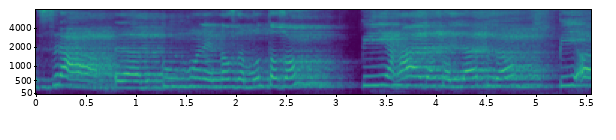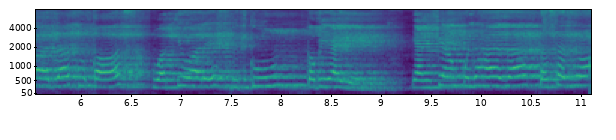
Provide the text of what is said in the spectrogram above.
السرعة آه، بتكون هون النظم منتظم. P عادة لا ترى. PR لا تقاس. و QRS بتكون طبيعية. يعني فينا نقول هذا تسرع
